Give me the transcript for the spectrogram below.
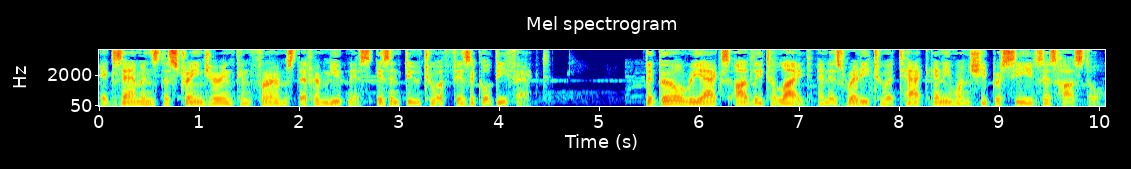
examines the stranger and confirms that her muteness isn't due to a physical defect. The girl reacts oddly to light and is ready to attack anyone she perceives as hostile.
